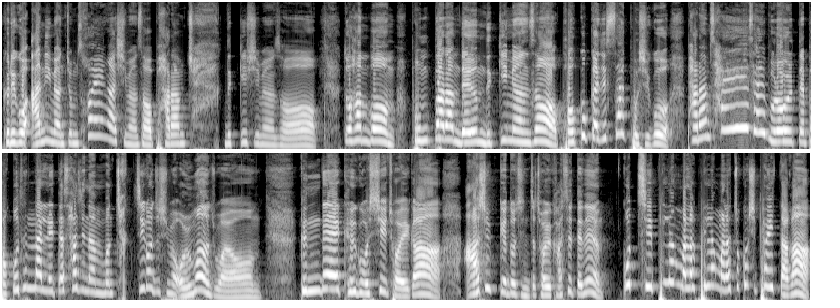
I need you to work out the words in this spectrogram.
그리고 아니면 좀 서행하시면서 바람 쫙 느끼시면서 또 한번 봄바람 내음 느끼면서 벚꽃까지 싹 보시고 바람 살살 불어올 때 벚꽃 흩날 릴 때 사진 한번 착 찍어주시면 얼마나 좋아요. 근데 그곳이 저희가 아쉽게도 진짜 저희 갔을 때는 꽃이 필랑말랑 필랑말랑 조금씩 펴 있다가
